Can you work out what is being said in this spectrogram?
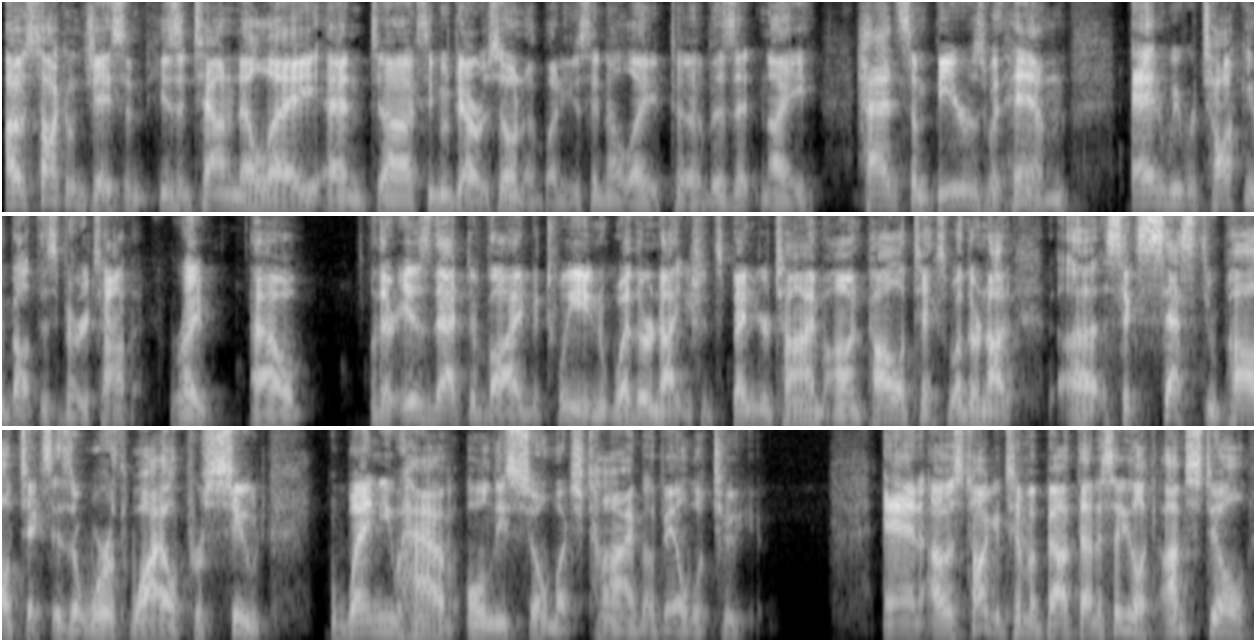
I was talking with Jason. He's in town in LA and uh, he moved to Arizona, but he's in LA to visit. And I had some beers with him and we were talking about this very topic, right? How there is that divide between whether or not you should spend your time on politics, whether or not uh, success through politics is a worthwhile pursuit when you have only so much time available to you. And I was talking to him about that. And I said, look, I'm still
